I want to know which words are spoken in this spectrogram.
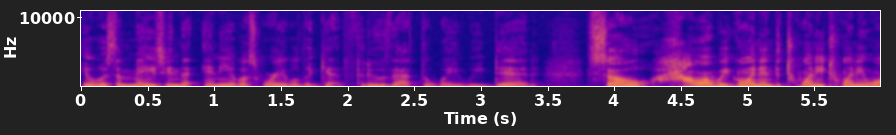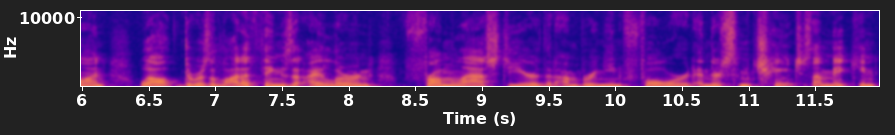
It was amazing that any of us were able to get through that the way we did. So, how are we going into 2021? Well, there was a lot of things that I learned from last year that I'm bringing forward, and there's some changes I'm making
